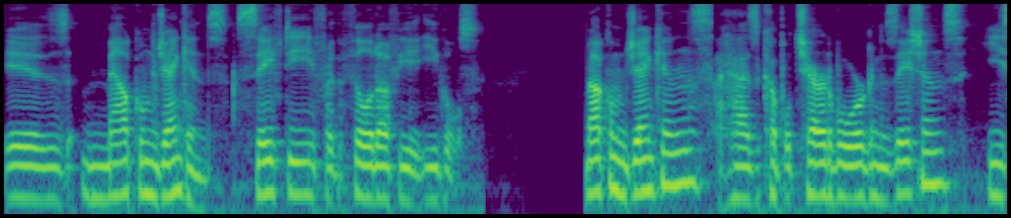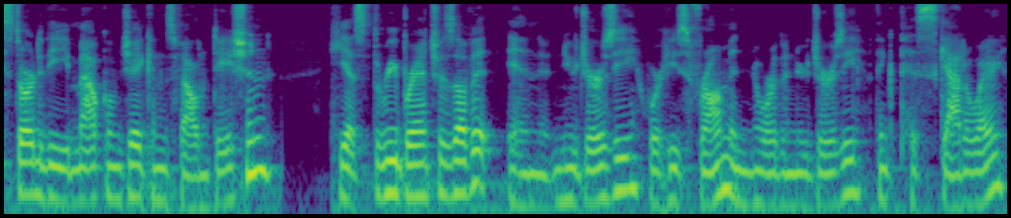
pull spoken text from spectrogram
is Malcolm Jenkins, safety for the Philadelphia Eagles. Malcolm Jenkins has a couple charitable organizations. He started the Malcolm Jenkins Foundation, he has three branches of it in New Jersey, where he's from, in northern New Jersey, I think Piscataway,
